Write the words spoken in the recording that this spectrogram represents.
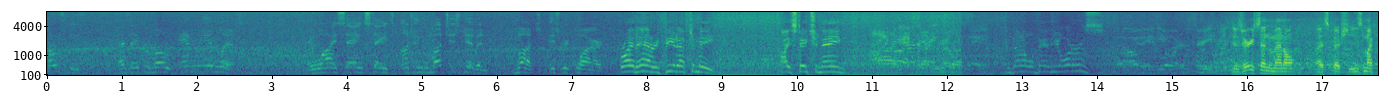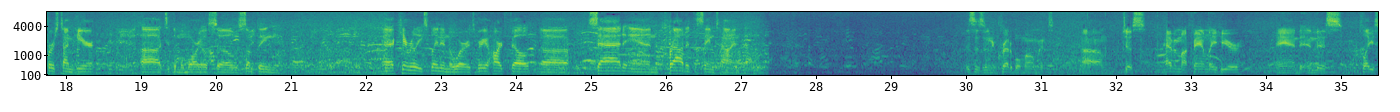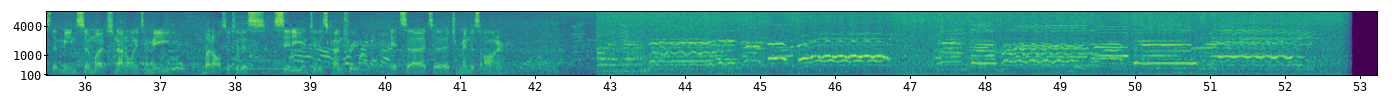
posties as they promote and re-enlist. A wise saying states, unto whom much is given, much is required. Right hand, repeat after me. I state your name. And that I will obey the orders. It was very sentimental, especially this is my first time here uh, to the memorial, so something I can't really explain in the words. Very heartfelt, uh, sad, and proud at the same time. This is an incredible moment. Um, just having my family here and in this place that means so much not only to me but also to this city and to this country. It's, uh, it's a, a tremendous honor.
